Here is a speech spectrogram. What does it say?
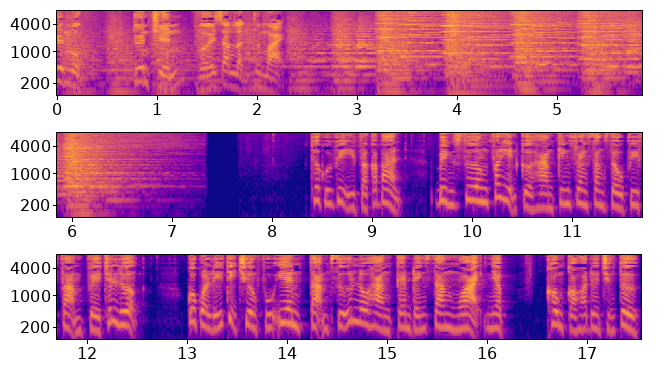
chuyên mục Tuyên chiến với gian lận thương mại. Thưa quý vị và các bạn, Bình Dương phát hiện cửa hàng kinh doanh xăng dầu vi phạm về chất lượng. Cục Quản lý thị trường Phú Yên tạm giữ lô hàng kem đánh răng ngoại nhập không có hóa đơn chứng từ.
